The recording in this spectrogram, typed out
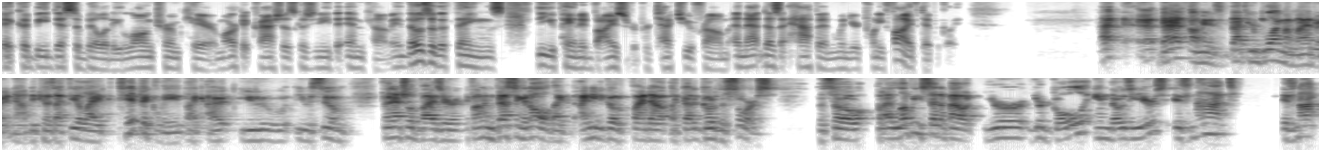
it could be disability, long-term care, market crashes because you need the income. And those are the things that you pay an advisor to protect you from and that doesn't happen when you're 25 typically that that i mean that you're blowing my mind right now because i feel like typically like i you you assume financial advisor if i'm investing at all like i need to go find out like gotta go to the source but so but i love what you said about your your goal in those years is not is not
